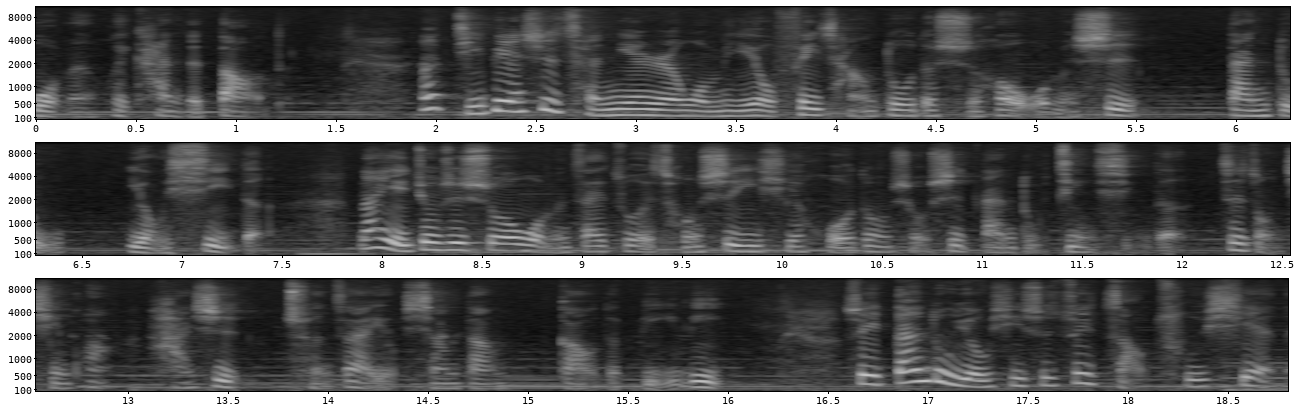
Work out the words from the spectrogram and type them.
我们会看得到的。那即便是成年人，我们也有非常多的时候，我们是单独游戏的。那也就是说，我们在做从事一些活动时候是单独进行的，这种情况还是存在有相当高的比例。所以单独游戏是最早出现，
